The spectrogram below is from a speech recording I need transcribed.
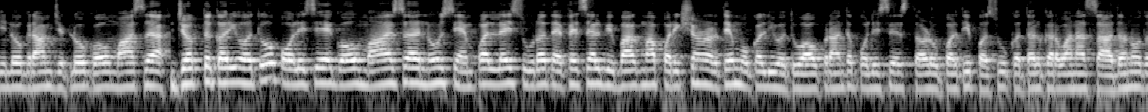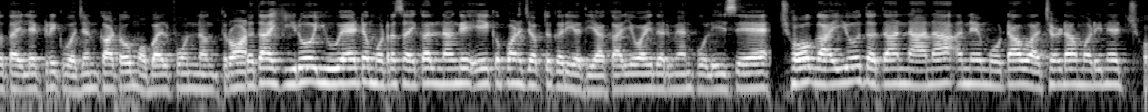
કિલોગ્રામ જેટલો ગૌમાંસ જપ્ત કર્યું હતું. પોલીસે ગૌમાંસનું સેમ્પલ લઈ સુરત એફએસએલ વિભાગમાં પરીક્ષણ અર્થે મોકલ્યું હતું. આ ઉપરાંત પોલીસે સ્થળ ઉપરથી પશુ કતલ કરવાના સાધનો તથા ઇલેક્ટ્રિક વજન કાંટો, મોબાઈલ ફોન નંગ ત્રણ તથા હીરો યુએટ મોટરસાયકલ નંગ એક પણ જપ્ત કરી હતી. આ કાર્યવાહી દરમિયાન પોલીસે છ ગાયો તથા નાના અને મોટા વાછરડા મળીને છ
